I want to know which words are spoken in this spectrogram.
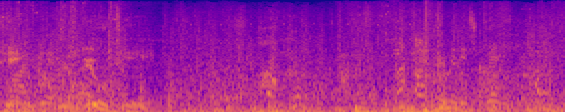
Think of the beauty. My ultimate is ready.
